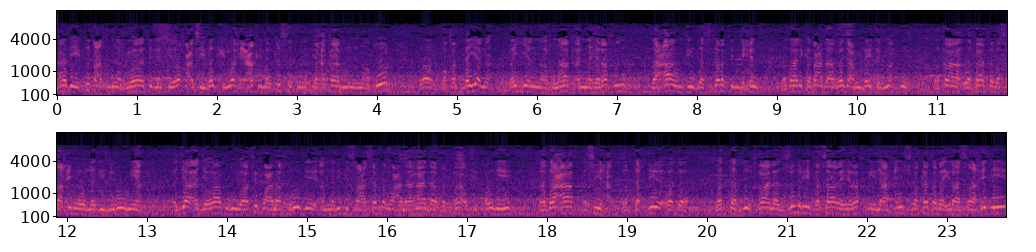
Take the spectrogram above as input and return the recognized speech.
هذه قطعة من الروايات التي وقعت في بدء الوحي عقب القصة التي حكاها ابن الناطور وقد بين بين هناك ان هرقل دعاهم في تذكرة بحنف وذلك بعد أن رجع من بيت المقدس وكاتب صاحبه الذي بروميا. فجاء جوابه يوافق على خروج النبي صلى الله عليه وسلم وعلى هذا فالفاء في قوله فدعا فصيحة والتقدير والتقدير قال الزهري فسار هرقل إلى حنش وكتب إلى صاحبه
